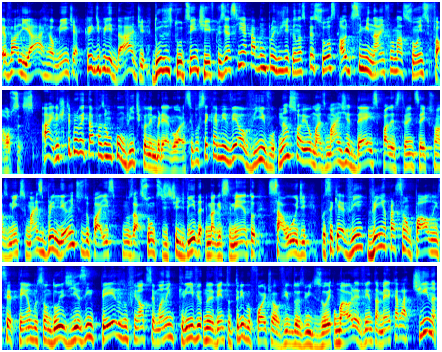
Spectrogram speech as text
avaliar realmente a credibilidade dos estudos científicos e assim acabam prejudicando prejudicando as pessoas ao disseminar informações falsas. Ah, e deixa eu te aproveitar e fazer um convite que eu lembrei agora. Se você quer me ver ao vivo, não só eu, mas mais de 10 palestrantes aí que são as mentes mais brilhantes do país nos assuntos de estilo de vida, emagrecimento, saúde. Você quer vir? Venha para São Paulo em setembro. São dois dias inteiros no final de semana incrível no evento Tribo Forte ao Vivo 2018, o maior evento da América Latina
